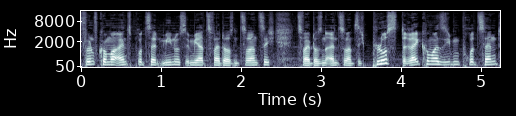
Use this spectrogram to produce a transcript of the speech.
5,1% Minus im Jahr 2020, 2021 plus 3,7%.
